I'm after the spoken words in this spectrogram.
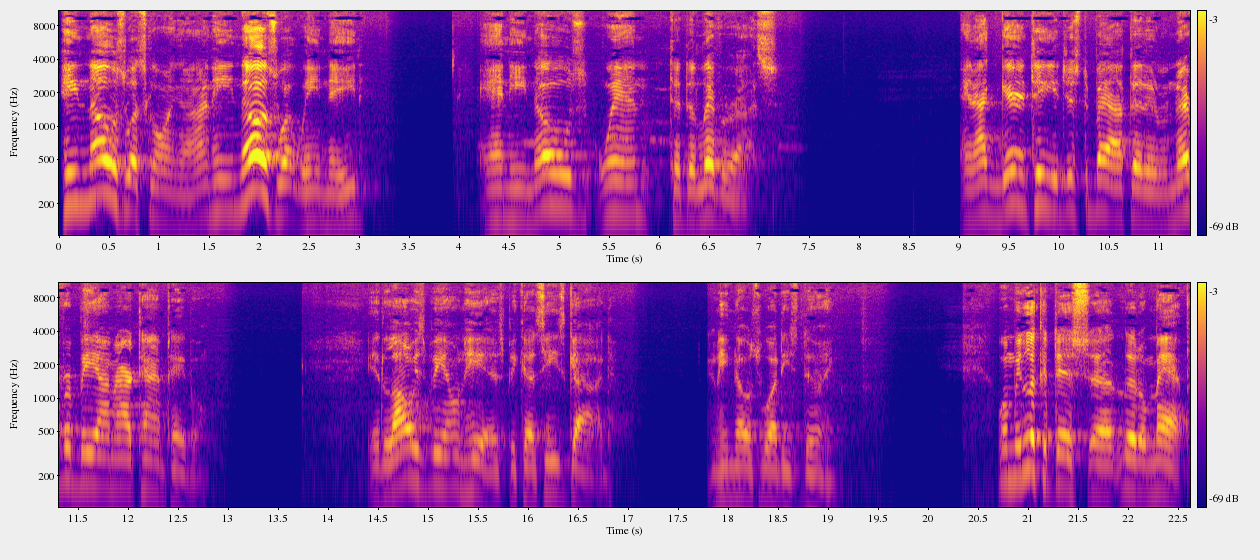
He knows what's going on, He knows what we need, and He knows when to deliver us. And I can guarantee you just about that it'll never be on our timetable. It'll always be on His because He's God and He knows what He's doing. When we look at this uh, little map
